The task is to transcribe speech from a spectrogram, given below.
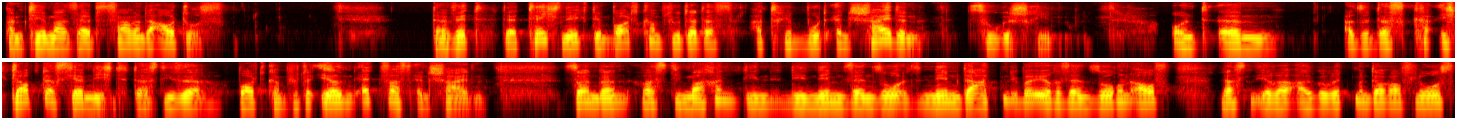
Beim Thema selbstfahrende Autos. Da wird der Technik, dem Bordcomputer, das Attribut entscheiden zugeschrieben. Und ähm, also das, ich glaube das ja nicht, dass diese Bordcomputer irgendetwas entscheiden, sondern was die machen, die, die nehmen, Sensor, nehmen Daten über ihre Sensoren auf, lassen ihre Algorithmen darauf los,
